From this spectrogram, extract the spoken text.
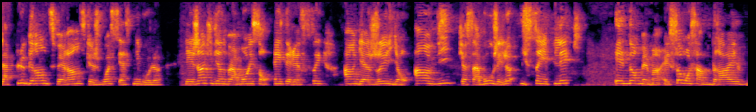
la plus grande différence que je vois, c'est à ce niveau-là. Les gens qui viennent vers moi, ils sont intéressés, engagés, ils ont envie que ça bouge et là, ils s'impliquent énormément. Et ça, moi, ça me drive.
